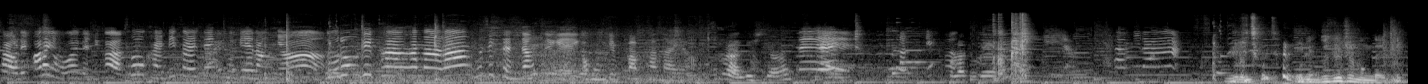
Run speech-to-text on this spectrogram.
자 우리 빠르게 먹어야 되니까 소 갈비살 생두 개랑요 누룽지탕 하나랑 후식 된장찌개 이거 공깃밥 하나요 술을 안 드시죠? 네 골라줄게 콜라 두 개. 감사합니다 우리 무슨 술 먹는다 했지?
